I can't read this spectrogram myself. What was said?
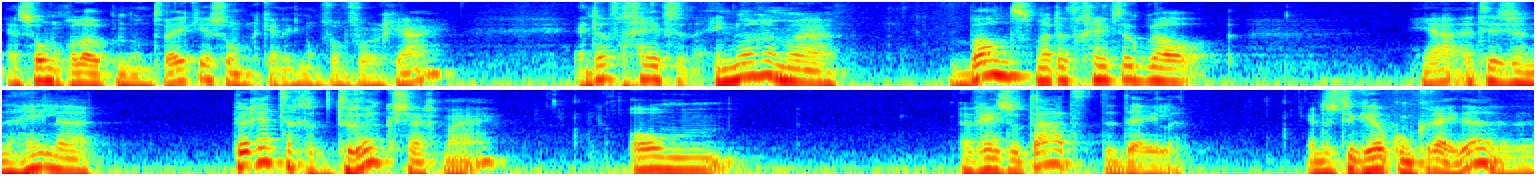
En sommige lopen dan twee keer, sommige ken ik nog van vorig jaar. En dat geeft een enorme band, maar dat geeft ook wel, ja, het is een hele prettige druk, zeg maar, om resultaten te delen. En dat is natuurlijk heel concreet. Hè?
